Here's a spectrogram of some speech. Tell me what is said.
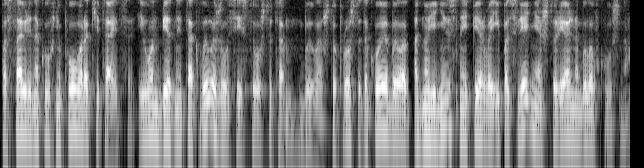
поставили на кухню повара китайца. И он, бедный, так выложился из того, что там было, что просто такое было одно единственное, первое и последнее, что реально было вкусно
